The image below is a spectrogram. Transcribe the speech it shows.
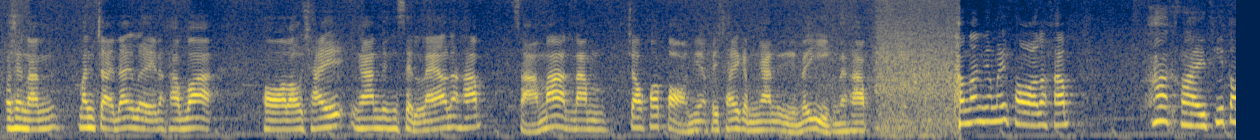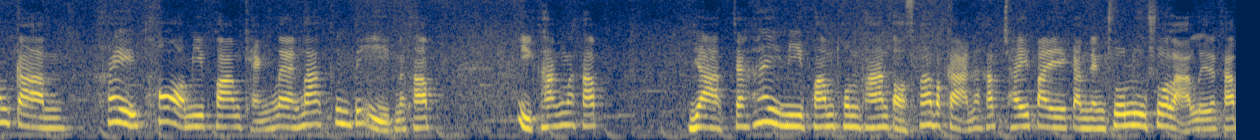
เพราะฉะนั้นมั่นใจได้เลยนะครับว่าพอเราใช้งานหนึ่งเสร็จแล้วนะครับ สามารถนำเจ้าข้อต่อเนี่ยไปใช้กับงานอื่นได้อีกนะครับเท่านั้นยังไม่พอนะครับ ถ้าใครที่ต้องการให้ท่อมีความแข็งแรงมากขึ้นไปอีกนะครับ อีกครั้งนะครับ อยากจะให้มีความทนทานต่อสภาพอากาศนะครับ ใช้ไปกันยังชั่วลูกชั่วหลานเลยนะครับ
